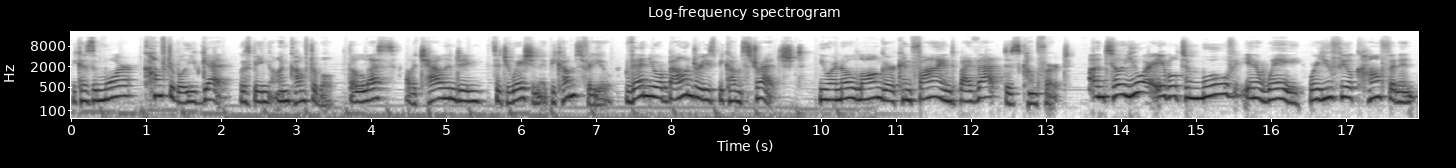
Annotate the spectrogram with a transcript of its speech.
Because the more comfortable you get with being uncomfortable, the less of a challenging situation it becomes for you. Then your boundaries become stretched. You are no longer confined by that discomfort until you are able to move in a way where you feel confident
